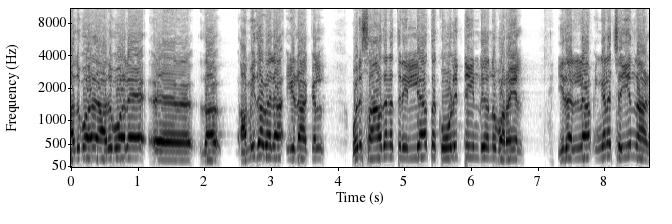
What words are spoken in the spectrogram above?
അതുപോലെ അതുപോലെ അമിത വില ഈടാക്കൽ ഒരു സാധനത്തിന് ഇല്ലാത്ത ക്വാളിറ്റി ഉണ്ട് എന്ന് പറയൽ ഇതെല്ലാം ഇങ്ങനെ ചെയ്യുന്ന ആൾ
